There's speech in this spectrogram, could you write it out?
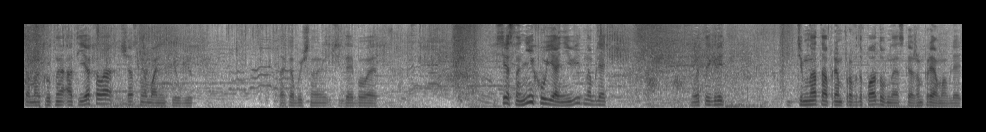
Самая крупная отъехала. Сейчас меня маленькие убьют. Так обычно всегда и бывает. Естественно, нихуя не видно, блядь. В этой игре темнота прям правдоподобная, скажем прямо, блядь.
